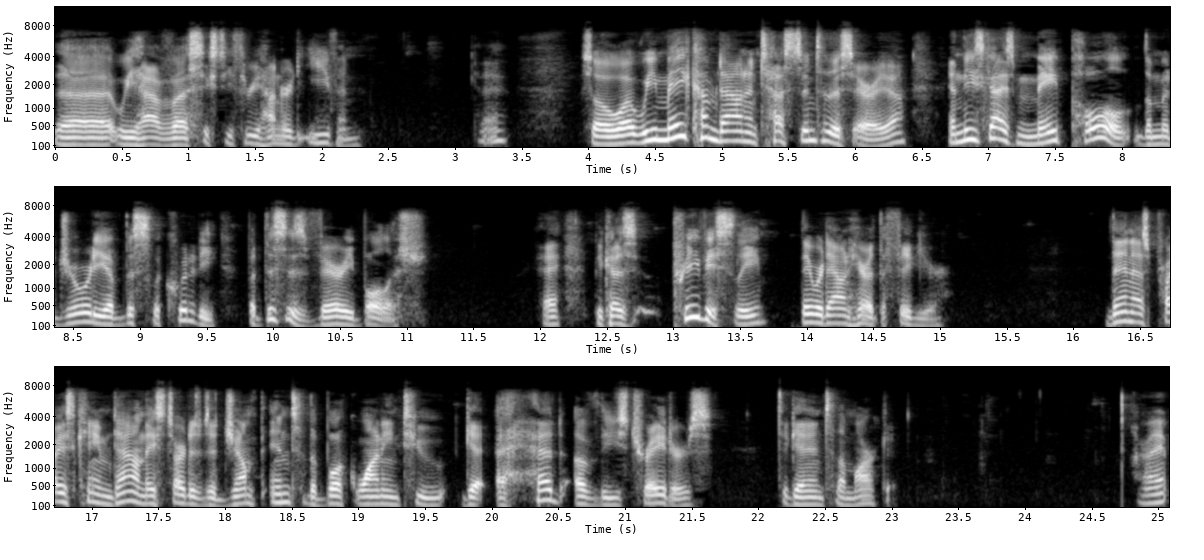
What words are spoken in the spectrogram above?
We have uh, 6,300 even, okay? So uh, we may come down and test into this area, and these guys may pull the majority of this liquidity, but this is very bullish, okay? Because previously, they were down here at the figure. Then as price came down, they started to jump into the book wanting to get ahead of these traders to get into the market. All right,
